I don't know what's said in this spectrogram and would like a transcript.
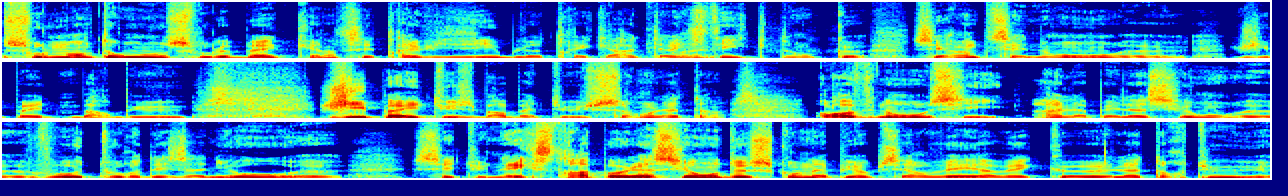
sous le menton, sous le bec. Hein, c'est très visible, très caractéristique. Donc euh, c'est un de ses noms, euh, barbu, Gypaetus barbatus en latin. Revenons aussi à l'appellation euh, vautour des agneaux. Euh, c'est une extrapolation de ce qu'on a pu observer avec la tortue.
